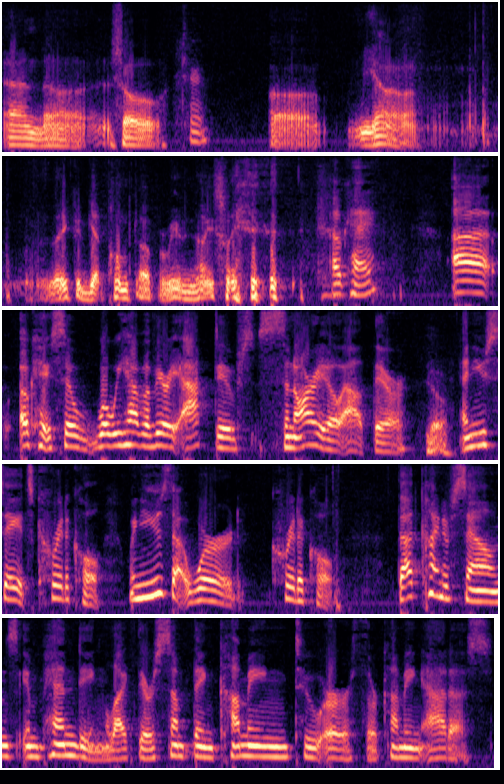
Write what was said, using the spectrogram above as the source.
and uh, so. True. uh, yeah, they could get pumped up really nicely. Okay. Uh, okay, so well, we have a very active scenario out there. Yeah. And you say it's critical. When you use that word, critical, that kind of sounds impending, like there's something coming to Earth or coming at us.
